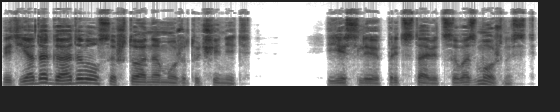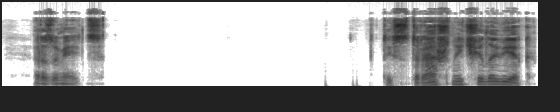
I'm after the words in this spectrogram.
Ведь я догадывался, что она может учинить, если представится возможность, разумеется. Ты страшный человек.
